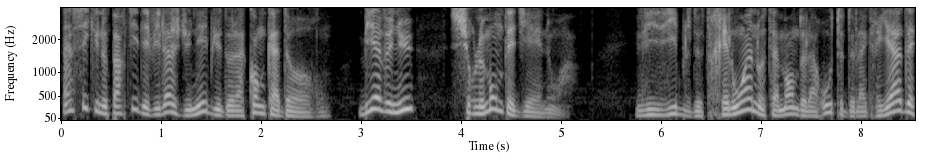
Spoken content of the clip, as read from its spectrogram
ainsi qu'une partie des villages du Nebbio de la Cancadoro. Bienvenue sur le Monte. Visible de très loin, notamment de la route de la Griade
